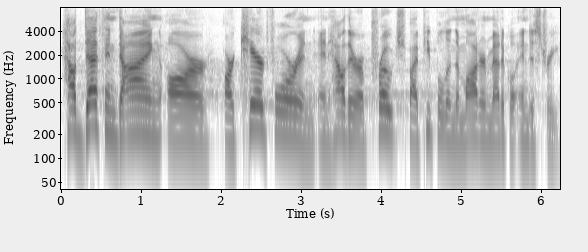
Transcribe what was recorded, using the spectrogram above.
how death and dying are, are cared for and, and how they're approached by people in the modern medical industry.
